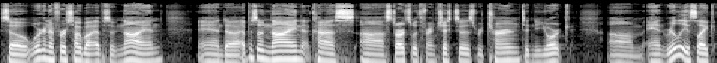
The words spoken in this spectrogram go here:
So we're gonna first talk about episode nine, and uh, episode nine kind of uh, starts with Francesca's return to New York, um, and really it's like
